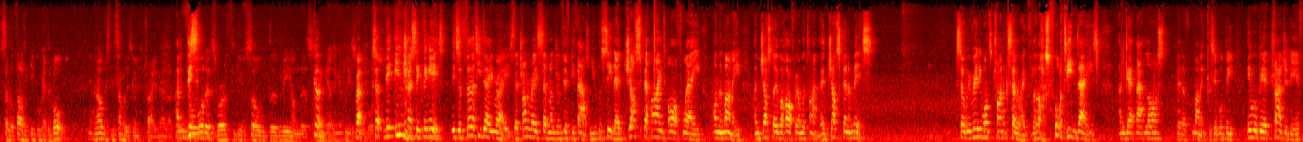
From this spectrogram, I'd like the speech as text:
several thousand people get a board, then obviously somebody's going to try it now. I mean, this- For what it's worth, you've sold uh, me on this. Good. I'm getting at least right. one So the interesting thing is, it's a 30-day raise. They're trying to raise 750,000. You can see they're just behind halfway on the money and just over halfway on the time. They're just going to miss. So we really want to try and accelerate for the last 14 days and get that last bit of money because it will be it will be a tragedy if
